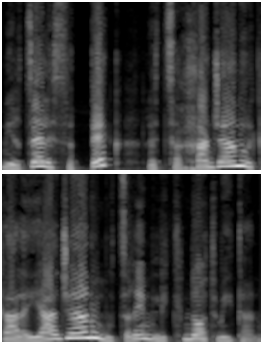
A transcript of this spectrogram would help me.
נרצה לספק לצרכן שלנו, לקהל היעד שלנו, מוצרים לקנות מאיתנו.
